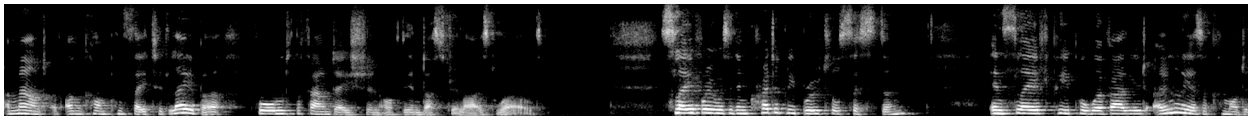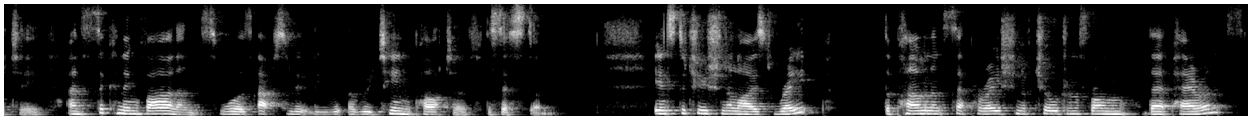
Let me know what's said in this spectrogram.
amount of uncompensated labour formed the foundation of the industrialised world. Slavery was an incredibly brutal system. Enslaved people were valued only as a commodity, and sickening violence was absolutely a routine part of the system. Institutionalised rape, the permanent separation of children from their parents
